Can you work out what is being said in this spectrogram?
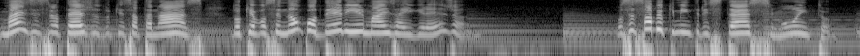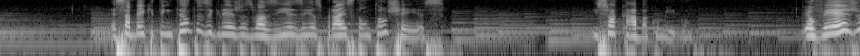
mais estratégias do que Satanás, do que você não poder ir mais à igreja? Você sabe o que me entristece muito? É saber que tem tantas igrejas vazias e as praias estão tão cheias. Isso acaba comigo. Eu vejo,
